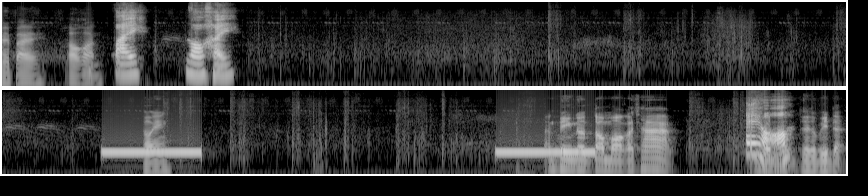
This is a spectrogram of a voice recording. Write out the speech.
ไม่ไป รอก่อนไป รอใครตัวเองอันเพลงโดนตอมอกระชากใช่หรอ เทอร์วิตอะ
